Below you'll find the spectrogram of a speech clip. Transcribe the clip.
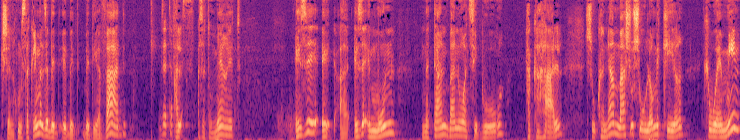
כשאנחנו מסתכלים על זה בד- בד- בדיעבד, זה על, תפס. אז את אומרת, איזה, אה, אה, איזה אמון נתן בנו הציבור, הקהל, שהוא קנה משהו שהוא לא מכיר, כי הוא האמין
